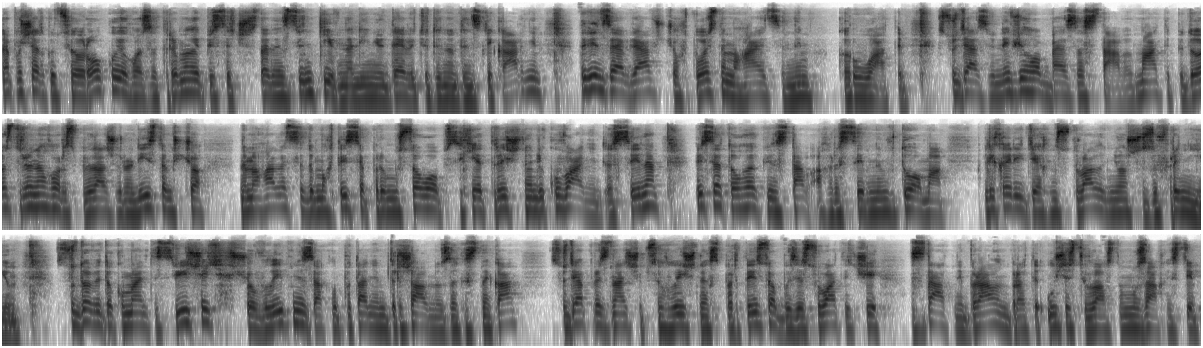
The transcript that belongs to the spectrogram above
На початку цього року його затримали після численних дзвінків на лінію 911 з лікарні, де він заявляв, що хтось намагається ним керувати. Суддя звільнив його без застави. Мати підозрюваного розповіла журналістам, що намагалася домогтися примусового психіатричного лікування для сина після того, як він став агресивним вдома. Лікарі діагностували в нього шизофренію. Судові документи свідчать, що в липні за клопотанням державного захисника суддя призначив психологічну експертизу, аби з'ясувати, чи здатний Браун брати участь у власному захисті.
